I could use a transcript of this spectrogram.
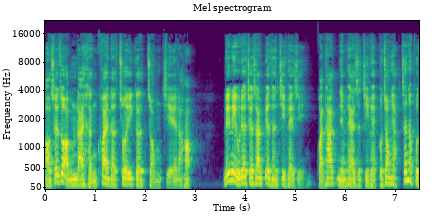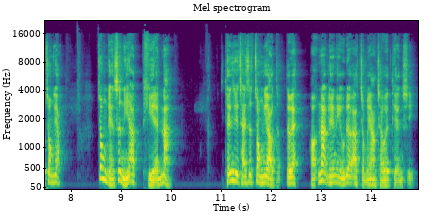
好，所以说我们来很快的做一个总结了哈。零零五六就算变成季配息，管它年配还是季配不重要，真的不重要。重点是你要填呐，填息才是重要的，对不对？好，那零零五六要怎么样才会填息？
